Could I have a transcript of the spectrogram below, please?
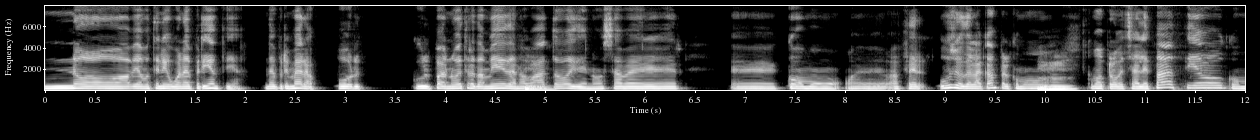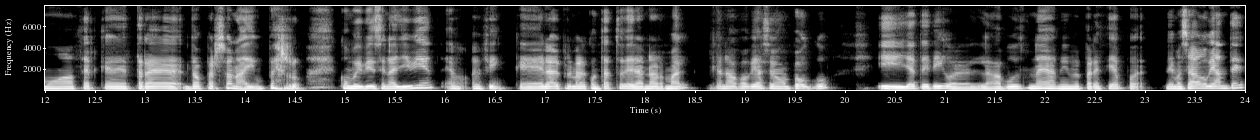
no habíamos tenido buena experiencia de primera por culpa nuestra también de novatos y de no saber eh, cómo eh, hacer uso de la camper, cómo, cómo aprovechar el espacio, cómo hacer que tres, dos personas y un perro conviviesen allí bien. En, en fin, que era el primer contacto, era normal que nos agobiásemos un poco. Y ya te digo, la Busne a mí me parecía pues, demasiado agobiante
